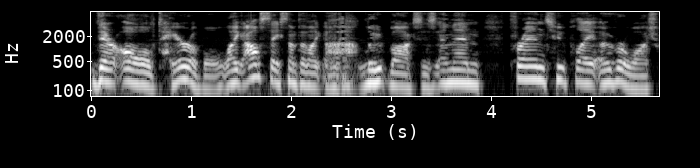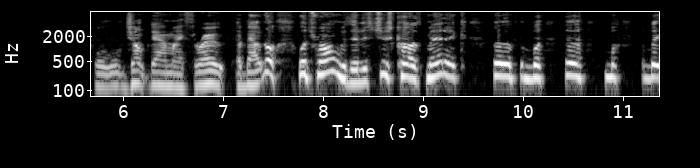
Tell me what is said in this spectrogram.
they're all terrible. Like I'll say something like ah, loot boxes, and then friends who play Overwatch will jump down my throat about no, what's wrong with it? It's just cosmetic. Uh, but, uh, but, but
